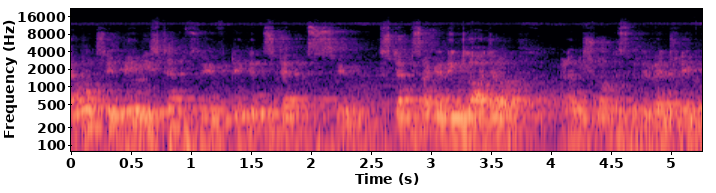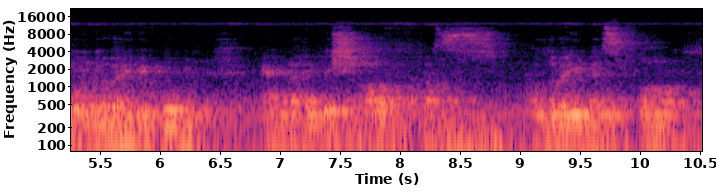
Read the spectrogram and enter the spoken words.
I won't say baby steps, we've taken steps, we've, steps are getting larger and I'm sure this will eventually go into a very big movement. And I wish all of us all the very best for...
